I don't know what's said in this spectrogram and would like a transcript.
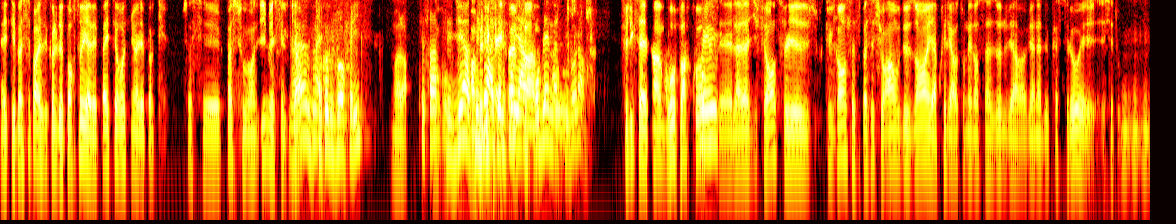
a été passé par les écoles de Porto, il n'avait pas été retenu à l'époque. Ça, c'est pas souvent dit, mais c'est le cas. Ouais, tout comme Joao Félix. Voilà. C'est ça. C'est dire, dire à quel point il y a un problème à ce niveau-là. Félix avait fait un gros parcours, Oui, oui. c'est là la différence. Félix- ça s'est passé sur un ou deux ans, et après il est retourné dans sa zone vers Viana de Castello, et, et c'est tout. Mm, mm, mm.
